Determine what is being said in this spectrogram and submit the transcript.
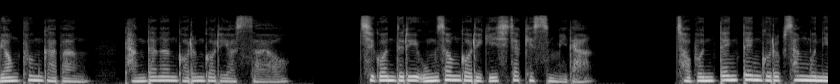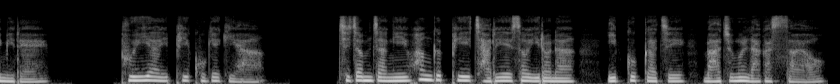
명품 가방, 당당한 걸음걸이였어요. 직원들이 웅성거리기 시작했습니다. 저분 땡땡그룹 상무님이래. VIP 고객이야. 지점장이 황급히 자리에서 일어나 입구까지 마중을 나갔어요.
